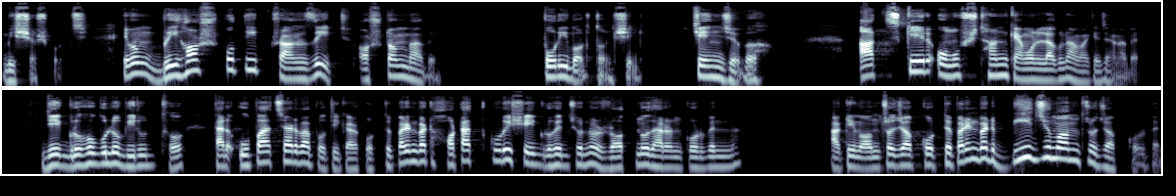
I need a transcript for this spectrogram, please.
বিশ্বাস করছি। এবং বৃহস্পতি ট্রানজিট অষ্টম ভাবে পরিবর্তনশীল চেঞ্জেবল আজকের অনুষ্ঠান কেমন লাগল আমাকে জানাবেন। যে গ্রহগুলো বিরুদ্ধ তার উপাচার বা প্রতিকার করতে পারেন বাট হঠাৎ করে সেই গ্রহের জন্য রত্ন ধারণ করবেন না। আপনি মন্ত্র জপ করতে পারেন বাট বীজ মন্ত্র জপ করবেন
